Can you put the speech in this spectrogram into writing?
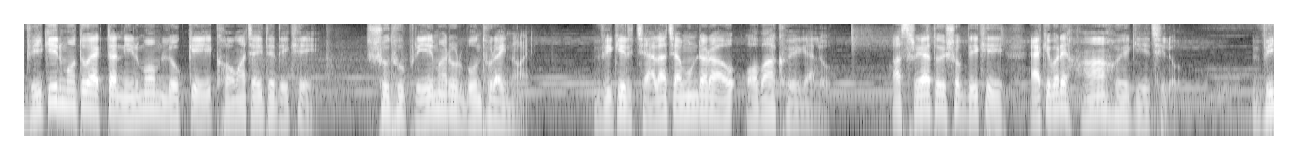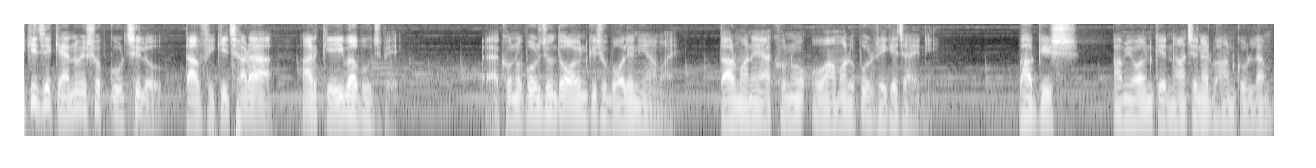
ভিকির মতো একটা নির্মম লোককে ক্ষমা চাইতে দেখে শুধু প্রেম আর ওর বন্ধুরাই নয়। ভিকির চেলা চামুন্ডারাও অবাক হয়ে গেল। আর শ্রেয়া তো এসব দেখে একেবারে হাঁ হয়ে গিয়েছিল। ভিকি যে কেন এসব করছিল, তা ভিকি ছাড়া আর কেই বা বুঝবে। এখনও পর্যন্ত অয়ন কিছু বলেনি আমায়। তার মানে এখনও ও আমার উপর রেগে যায়নি। ভাগ্যিস, আমি অয়নকে না চেনার ভান করলাম।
